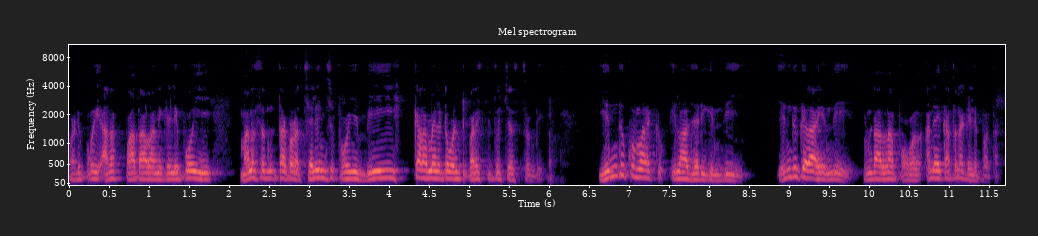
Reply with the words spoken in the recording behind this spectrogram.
పడిపోయి అధపాతాళానికి వెళ్ళిపోయి మనసంతా కూడా చలించిపోయి భీకరమైనటువంటి పరిస్థితి వచ్చేస్తుంది. ఎందుకు మనకు ఇలా జరిగింది? ఎందుకు ఇలా అయింది? ఉండాలన్నా పోవాలి అనే కథలోకి వెళ్ళిపోతారు.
